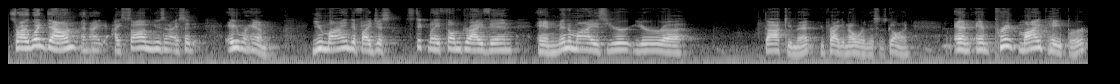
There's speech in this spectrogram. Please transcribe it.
So I went down and I, I saw him using. I said, Abraham, you mind if I just stick my thumb drive in and minimize your, your uh, document, you probably know where this is going, and, and print my paper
